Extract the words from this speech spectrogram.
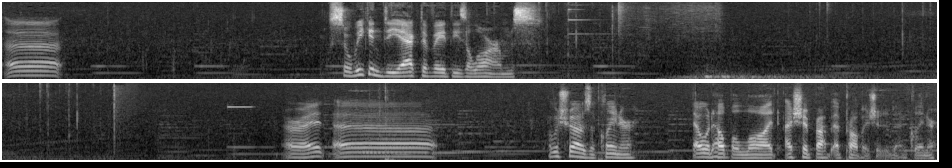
uh... So we can deactivate these alarms. Alright, uh... I wish I was a cleaner. That would help a lot. I should prob I probably should have done cleaner.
